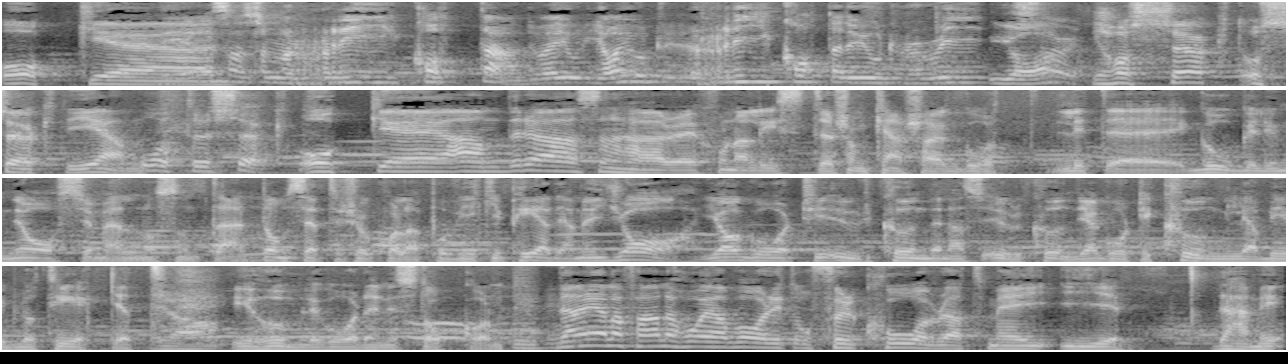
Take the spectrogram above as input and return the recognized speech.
Och... Det är Eh, nästan som ricotta. Du har gjort, jag har gjort ricotta, du har gjort research. ja, jag har sökt och sökt igen. Återsökt. Och eh, andra sådana här journalister som kanske har gått lite Google-gymnasium eller något sånt där. De sätter sig och kollar på Wikipedia. Men ja, jag går till urkundernas urkund. Jag går till Kungliga biblioteket i Humlegården i Stockholm. Där i alla fall har jag varit och förkovrat mig i det här med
